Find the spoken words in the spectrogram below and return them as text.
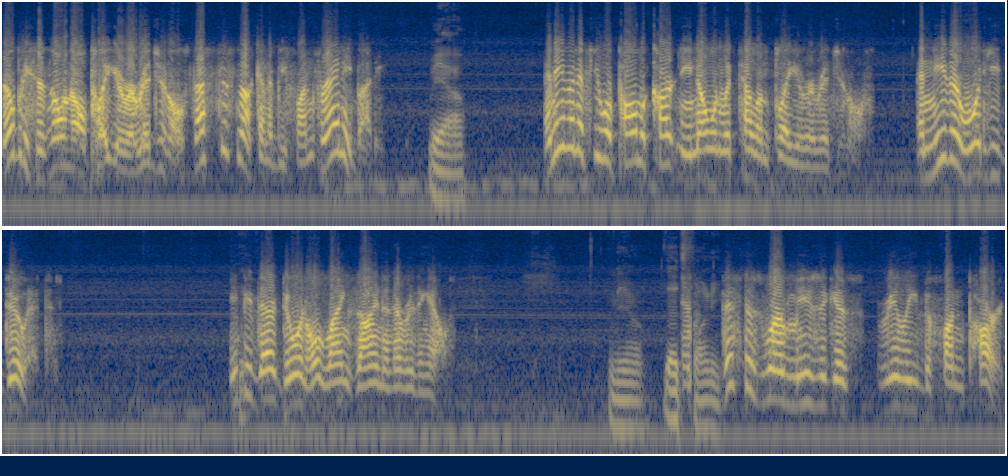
nobody says, no, no, play your originals. That's just not going to be fun for anybody. Yeah. And even if you were Paul McCartney, no one would tell him play your originals. And neither would he do it. He'd be there doing Auld Lang Syne and everything else. Yeah. That's And funny. This is where music is really the fun part,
